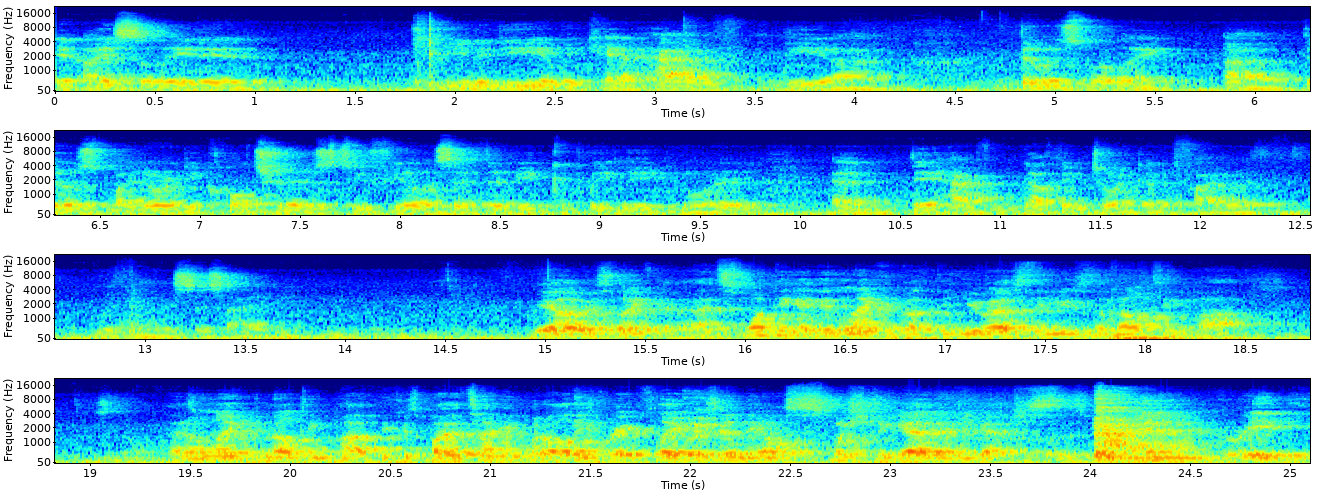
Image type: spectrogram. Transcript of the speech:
an isolated community, and we can't have the uh, those more like uh, those minority cultures to feel as if they're being completely ignored, and they have nothing to identify with within the society. Yeah, I was like, that's one thing I didn't like about the US, they use the melting pot. I don't like the melting pot because by the time you put all these great flavors in, they all smush together and you got just this bland gravy.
